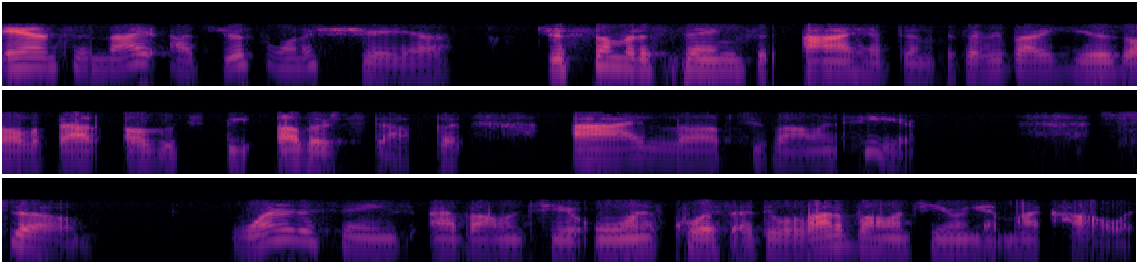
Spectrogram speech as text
And tonight, I just want to share just some of the things that I have done because everybody hears all about other, the other stuff, but I love to volunteer. So, one of the things I volunteer on, of course, I do a lot of volunteering at my college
